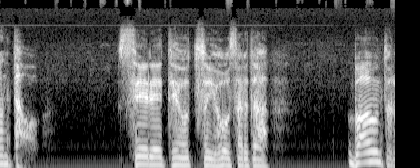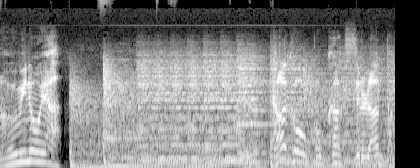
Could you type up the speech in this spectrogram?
ランタオ精霊帝を追放されたバウントの生みの親。過去を告白するランタオ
